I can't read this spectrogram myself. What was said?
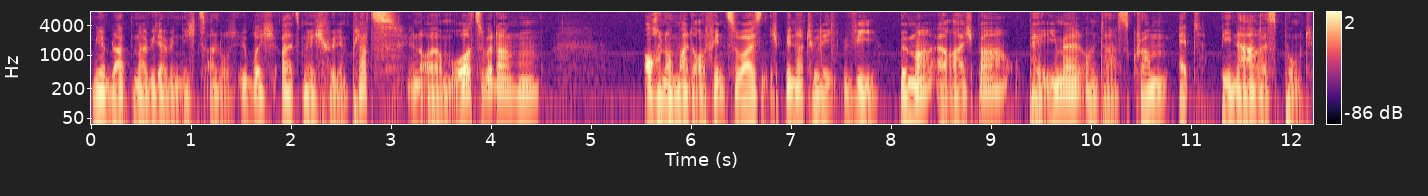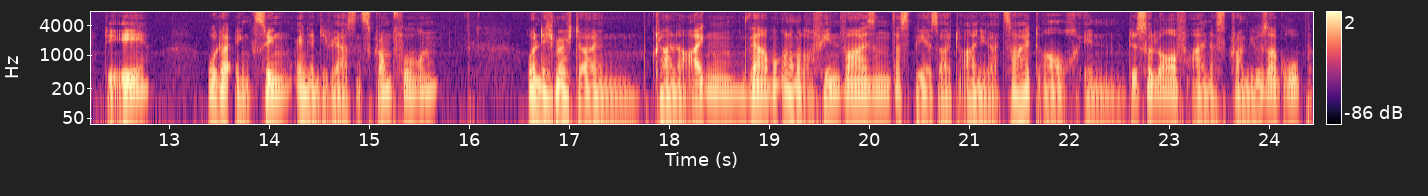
Mir bleibt mal wieder nichts anderes übrig, als mich für den Platz in eurem Ohr zu bedanken. Auch nochmal darauf hinzuweisen, ich bin natürlich wie immer erreichbar per E-Mail unter scrum.binaris.de oder in Xing in den diversen Scrum-Foren. Und ich möchte eine kleine Eigenwerbung auch nochmal darauf hinweisen, dass wir seit einiger Zeit auch in Düsseldorf eine Scrum User Group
